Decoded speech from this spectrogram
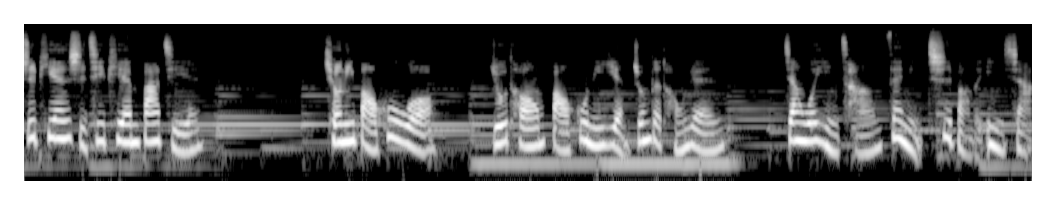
诗篇十七篇八节，求你保护我，如同保护你眼中的瞳人，将我隐藏在你翅膀的印下。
